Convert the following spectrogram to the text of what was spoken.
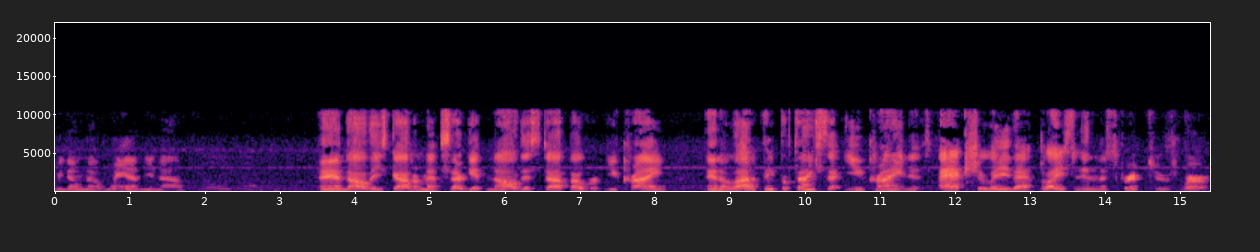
We don't know when, you know. Mm-hmm. And all these governments, they're getting all this stuff over Ukraine. And a lot of people think that Ukraine is actually that place in the scriptures where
